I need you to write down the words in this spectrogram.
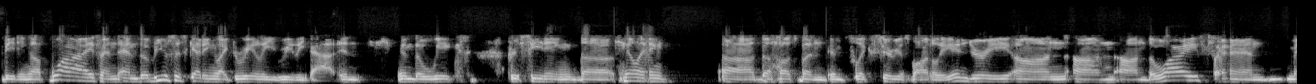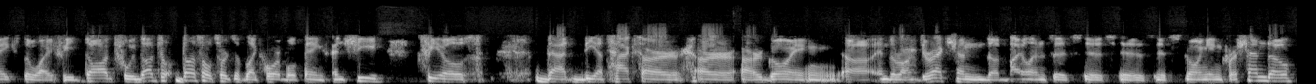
beating up wife and, and the abuse is getting like really, really bad. In, in the weeks preceding the killing, uh, the husband inflicts serious bodily injury on on on the wife and makes the wife eat dog food, does, does all sorts of like horrible things, and she feels that the attacks are are are going uh, in the wrong direction. The violence is is is, is going in crescendo,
